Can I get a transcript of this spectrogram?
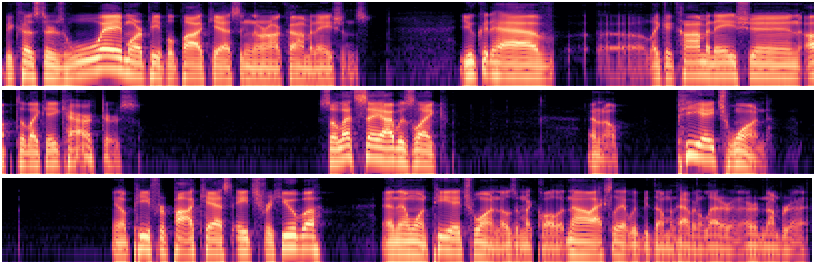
because there's way more people podcasting than are combinations, you could have uh, like a combination up to like eight characters. So let's say I was like, I don't know, PH1. You know, P for podcast, H for Huba and then one PH1. Those are my call it. No, actually, that would be done with having a letter in, or a number in it.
